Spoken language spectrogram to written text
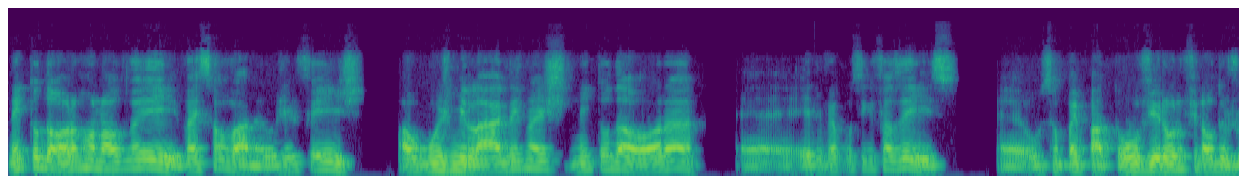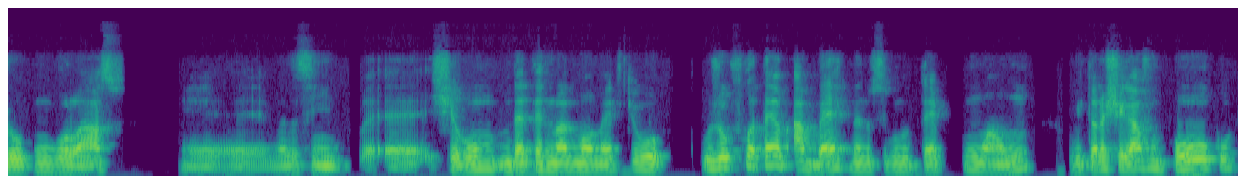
nem toda hora o Ronaldo vai, vai salvar, né? Hoje ele fez alguns milagres, mas nem toda hora é, ele vai conseguir fazer isso. É, o Sampaio empatou, virou no final do jogo com um golaço, é, mas assim chegou um determinado momento que o, o jogo ficou até aberto né, no segundo tempo, com um a um. O Vitória chegava um pouco,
